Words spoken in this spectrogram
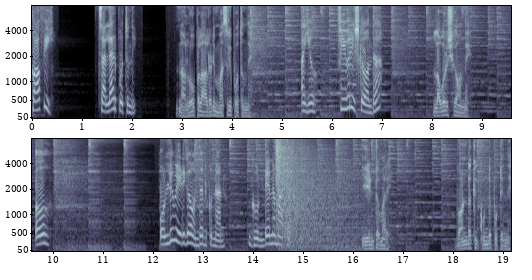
కాఫీ చల్లారిపోతుంది. నా లోపల ఆల్రెడీ మసిలిపోతుంది. అయ్యో ఫీవరిష్గా ఉందా? లవరిష్గా ఉంది. ఓ ఒళ్ళు వేడిగా ఉందనుకున్నాను. గుండెన్నమాట ఏంటో మరి? బొండకి గుండె పుట్టింది.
